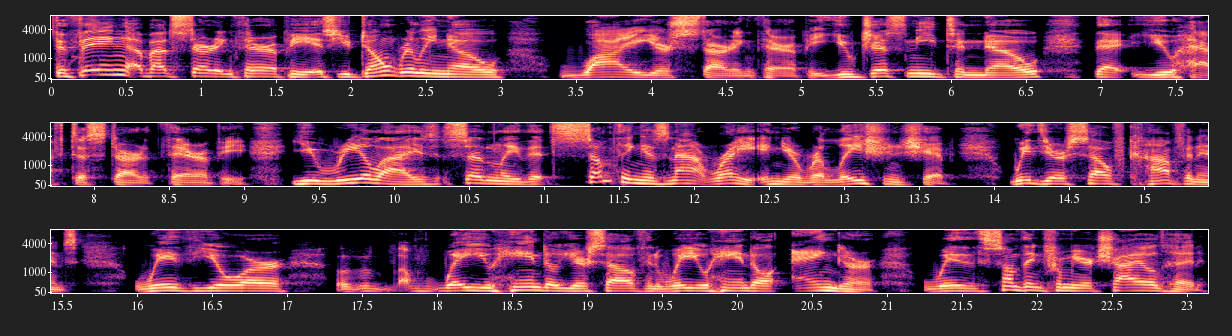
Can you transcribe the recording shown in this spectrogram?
The thing about starting therapy is you don't really know why you're starting therapy. You just need to know that you have to start therapy. You realize suddenly that something is not right in your relationship with your self confidence, with your way you handle yourself and the way you handle anger, with something from your childhood.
